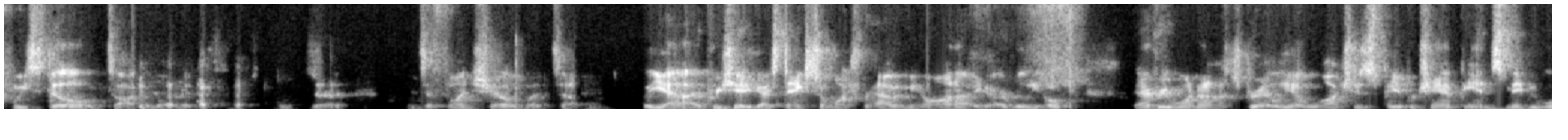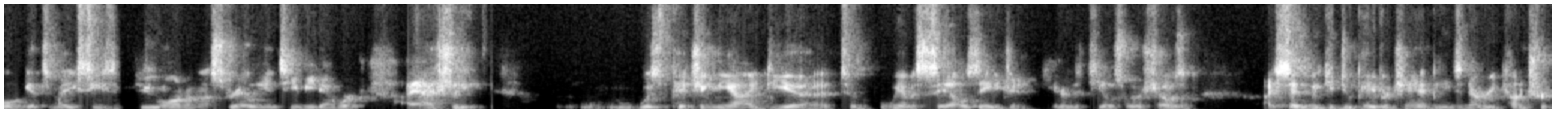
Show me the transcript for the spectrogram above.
we still talk about it. It's a, it's a fun show, but uh, but yeah, I appreciate it, guys. Thanks so much for having me on. I, I really hope everyone in Australia watches Paper Champions. Maybe we'll get to make season two on an Australian TV network. I actually was pitching the idea to we have a sales agent here that deals with our shows and I said we could do paper champions in every country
